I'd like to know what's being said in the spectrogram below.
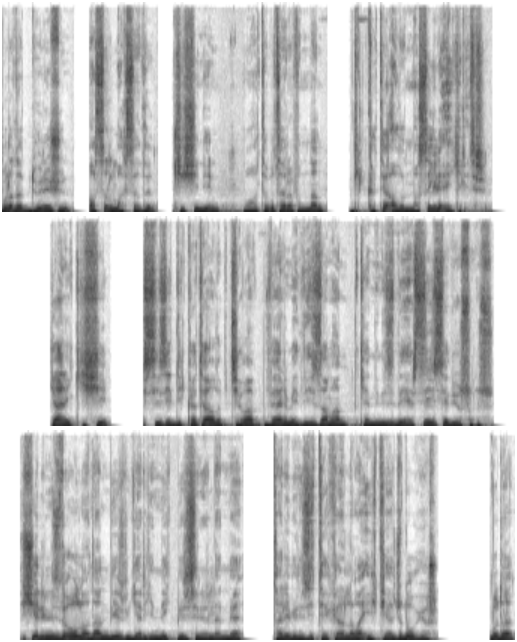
Burada dönüşün asıl maksadı kişinin muhatabı tarafından dikkate alınmasıyla ilgilidir. Yani kişi sizi dikkate alıp cevap vermediği zaman kendinizi değersiz hissediyorsunuz. Hiç elinizde olmadan bir gerginlik, bir sinirlenme, talebinizi tekrarlama ihtiyacı doğuyor. Bu da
